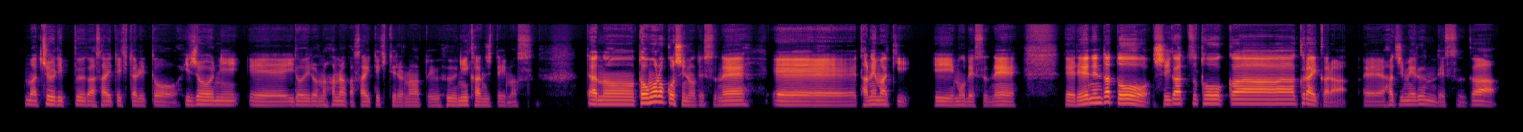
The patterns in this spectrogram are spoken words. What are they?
まあ、チューリップが咲いてきたりと、非常に、えーいろいろな花が咲いてきてるなというふうに感じています。で、あのトウモロコシのですね、えー種まきもですね、えー例年だと4月10日くらいから、えー始めるんですが、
